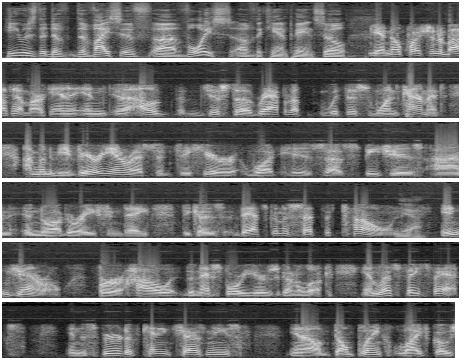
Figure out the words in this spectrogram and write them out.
he was the div- divisive uh, voice of the campaign. So Yeah, no question about that, Mark. And and uh, I'll just uh, wrap it up with this one comment. I'm going to be very interested to hear what his uh, speech is on inauguration day because that's going to set the tone Yeah. in general for how the next four years are going to look. And let's face facts. In the spirit of Kenny Chesney's, you know, don't blink, life goes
